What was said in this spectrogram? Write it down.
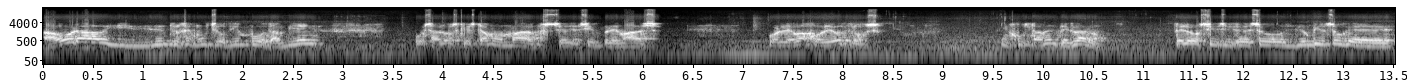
ahora y dentro de mucho tiempo también, pues a los que estamos más siempre más por debajo de otros, injustamente, claro. Pero sí, sí, eso yo pienso que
